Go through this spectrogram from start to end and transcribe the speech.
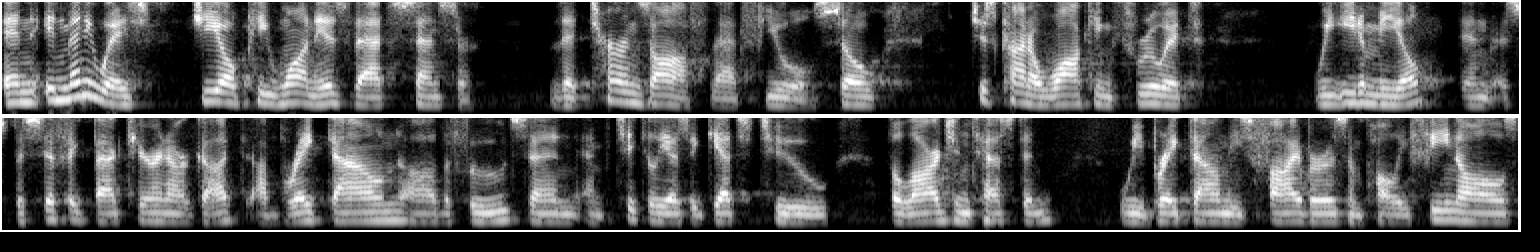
And in many ways glp-1 is that sensor that turns off that fuel. So just kind of walking through it we eat a meal and a specific bacteria in our gut uh, break down uh, the foods and, and particularly as it gets to the large intestine we break down these fibers and polyphenols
